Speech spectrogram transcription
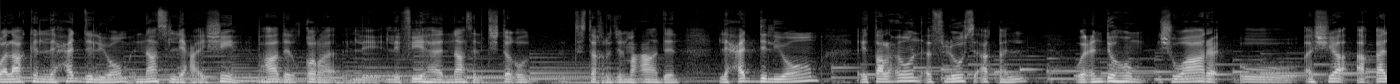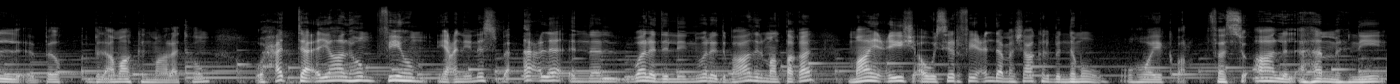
ولكن لحد اليوم الناس اللي عايشين بهذه القرى اللي, فيها الناس اللي تشتغل تستخرج المعادن لحد اليوم يطلعون فلوس أقل وعندهم شوارع وأشياء أقل بالأماكن مالتهم. وحتى عيالهم فيهم يعني نسبة أعلى إن الولد اللي انولد بهذه المنطقة ما يعيش أو يصير في عنده مشاكل بالنمو وهو يكبر. فالسؤال الأهم هني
